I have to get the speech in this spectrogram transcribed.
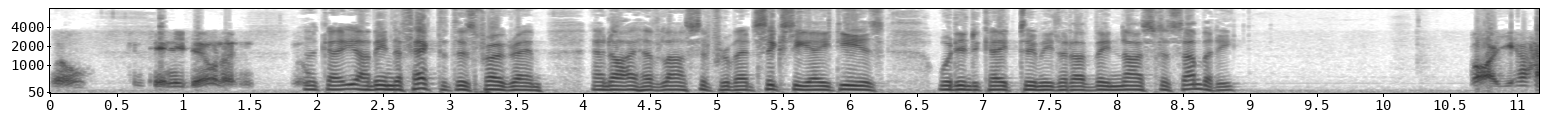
Well, continue doing it. Okay, I mean, the fact that this program and I have lasted for about 68 years would indicate to me that I've been nice to somebody. Oh, you are to some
